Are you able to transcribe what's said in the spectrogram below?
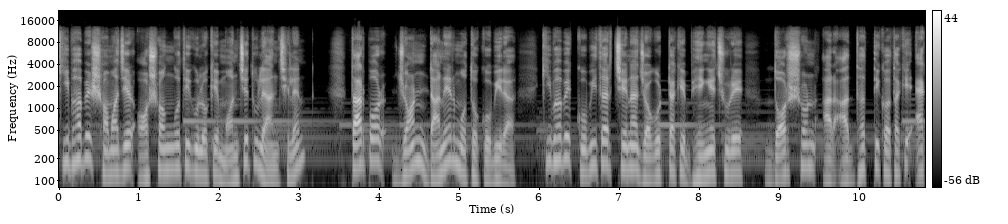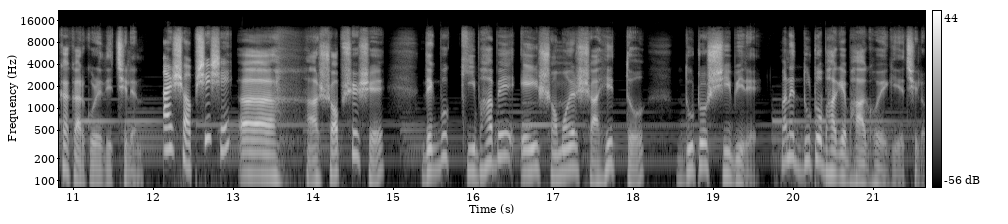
কীভাবে সমাজের অসঙ্গতিগুলোকে মঞ্চে তুলে আনছিলেন। তারপর জন ডানের মতো কবিরা কীভাবে কবিতার চেনা জগৎটাকে ভেঙে চুরে দর্শন আর আধ্যাত্মিকতাকে একাকার করে দিচ্ছিলেন। আর সবশেষে? আর সবশেষে দেখব কীভাবে এই সময়ের সাহিত্য দুটো শিবিরে মানে দুটো ভাগে ভাগ হয়ে গিয়েছিল।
